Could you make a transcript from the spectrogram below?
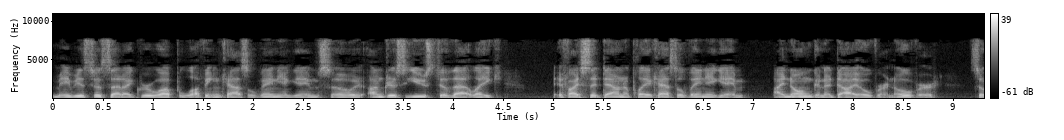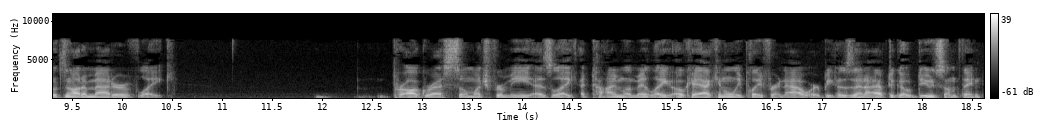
maybe it's just that I grew up loving Castlevania games, so I'm just used to that like if I sit down and play a Castlevania game, I know I'm going to die over and over. So it's not a matter of like progress so much for me as like a time limit. Like, okay, I can only play for an hour because then I have to go do something.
